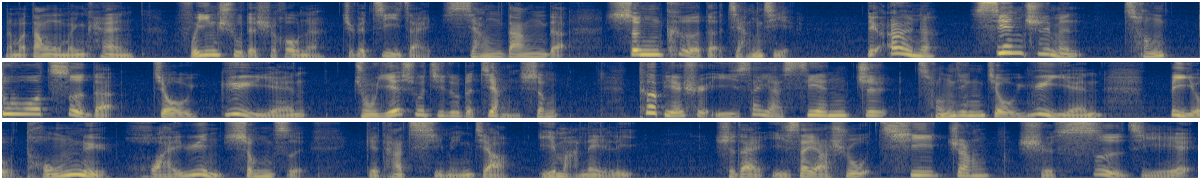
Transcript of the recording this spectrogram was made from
那么，当我们看福音书的时候呢，这个记载相当的深刻的讲解。第二呢，先知们曾多次的就预言主耶稣基督的降生，特别是以赛亚先知曾经就预言必有童女怀孕生子，给他起名叫以马内利，是在以赛亚书七章十四节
